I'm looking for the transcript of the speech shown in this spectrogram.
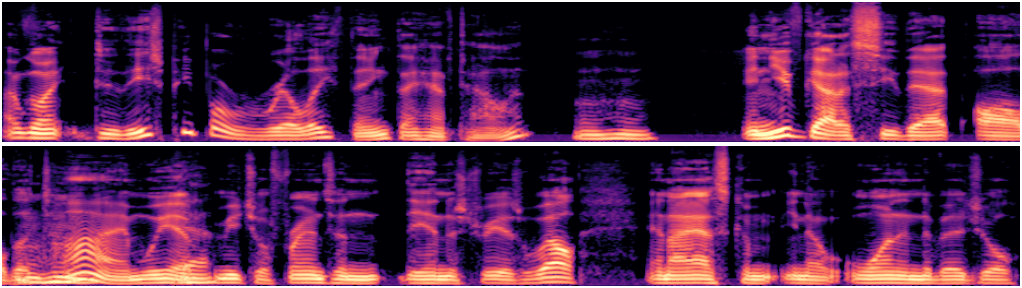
I'm going. Do these people really think they have talent? Mm-hmm. And you've got to see that all the mm-hmm. time. We have yeah. mutual friends in the industry as well, and I ask them, you know, one individual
